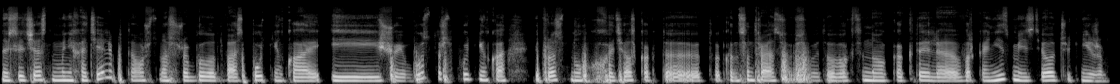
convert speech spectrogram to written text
Но, если честно, мы не хотели, потому что у нас уже было два спутника и еще и бустер спутника. И просто ну, хотелось как-то концентрацию всего этого вакцинного коктейля в организме сделать чуть ниже.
